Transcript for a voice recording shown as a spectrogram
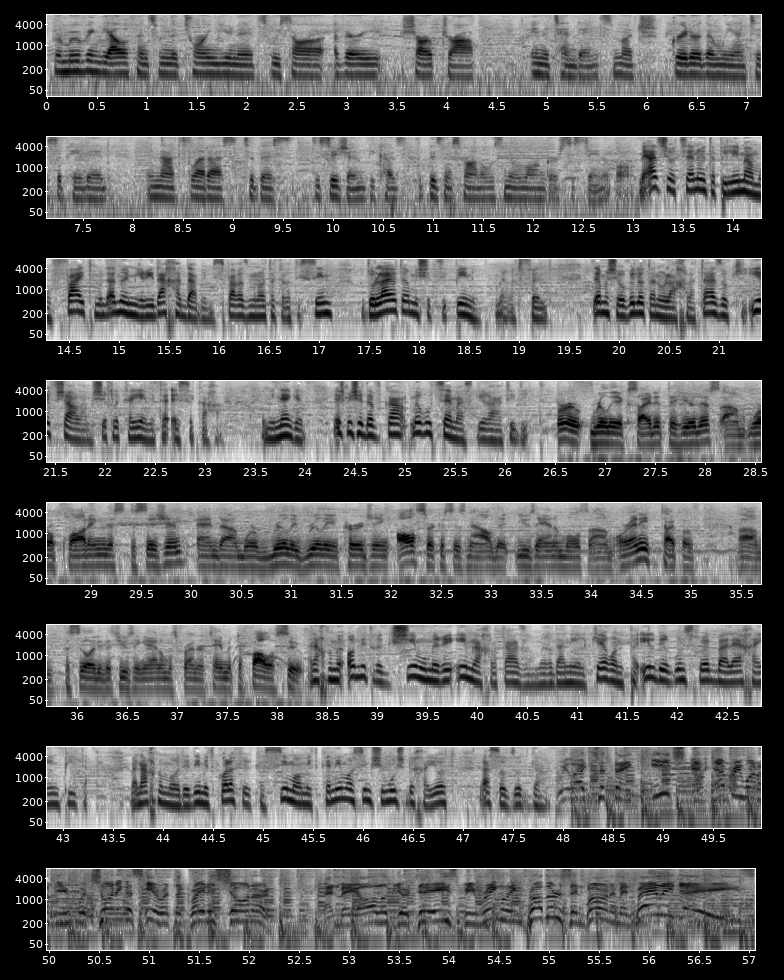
In attendance, much greater than we anticipated. And that's led us to this decision because the business model was no longer sustainable. מאז שהוצאנו את הפילים מהמופע, התמודדנו עם ירידה חדה במספר הזמנות הכרטיסים, גדולה יותר משציפינו, אומרת פלד. זה מה שהוביל אותנו להחלטה הזו, כי אי אפשר להמשיך לקיים את העסק ככה. ומנגד, יש מי שדווקא מרוצה מהסגירה העתידית. We're really excited to hear this. Um, we're applauding this decision, and um, we're really, really encouraging all circuses now that use animals um, or any type of um, facility that's using animals for entertainment to follow suit. אנחנו מאוד מתרגשים ומריעים להחלטה הזו, אומר דניאל קרון, פעיל בארגון זכויות בעלי החיים פיתה. ואנחנו מעודדים את כל הקרקסים או המתקנים העושים שימוש בחיות לעשות זאת גם. We like to thank each and every one of you for joining us here at the greatest show on earth. And may all of your days be Ringling Brothers and Barnum and Bailey days.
